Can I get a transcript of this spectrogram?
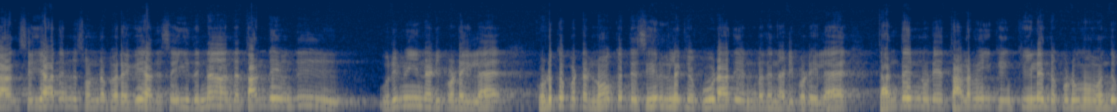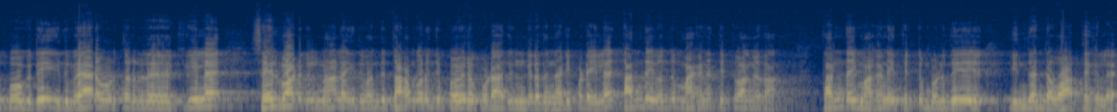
தான் செய்யாதுன்னு சொன்ன பிறகு அதை செய்யுதுன்னா அந்த தந்தை வந்து உரிமையின் அடிப்படையில் கொடுக்கப்பட்ட நோக்கத்தை சீர்குலைக்க கூடாது என்பதன் அடிப்படையில் தந்தையினுடைய தலைமைக்கு கீழே இந்த குடும்பம் வந்து போகுது. இது வேற ஒருத்தர் கீழே செயல்பாடுகள்னால இது வந்து தரம் குறைஞ்சு போயிடக்கூடாதுங்கிறதன் அடிப்படையில் தந்தை வந்து மகனை திட்டுவாங்க தான். தந்தை மகனை திட்டும் பொழுது இந்தந்த வார்த்தைகளை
